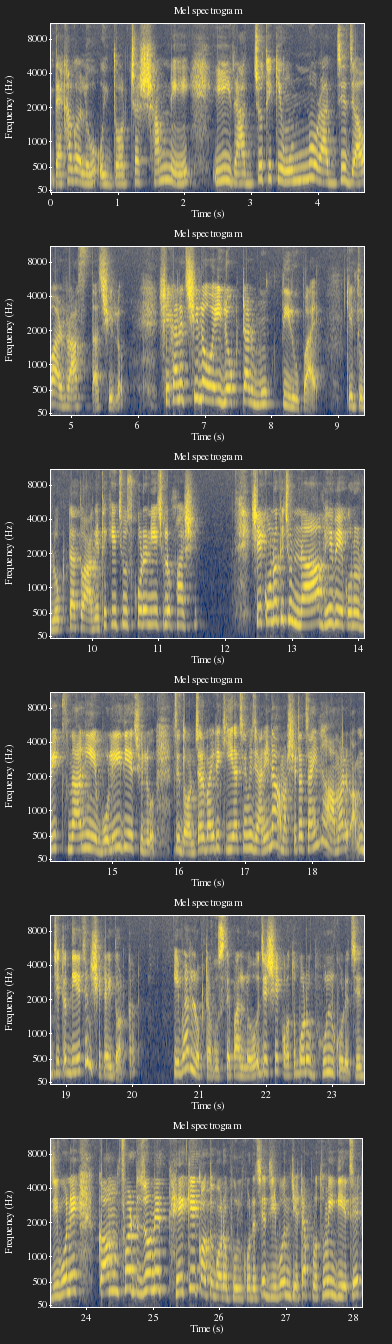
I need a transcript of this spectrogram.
দেখা গেল ওই দরজার সামনে এই রাজ্য থেকে অন্য রাজ্যে যাওয়ার রাস্তা ছিল। সেখানে ছিল এই লোকটার মুক্তির উপায়। কিন্তু লোকটা তো আগে থেকেই চুজ করে নিয়েছিল ফাঁসি। সে কোনো কিছু না ভেবে, কোনো রিস্ক না নিয়ে বলেই দিয়েছিল যে দরজার বাইরে কি আছে আমি জানি না, আমার সেটা চাই না, আমার, আমি যেটা দিয়েছেন সেটাই দরকার। এবার লোকটা বুঝতে পারল যে সে কত বড় ভুল করেছে। জীবনে কমফর্ট জোনে থেকে কত বড় ভুল করেছে। জীবন যেটা প্রথমেই দিয়েছে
